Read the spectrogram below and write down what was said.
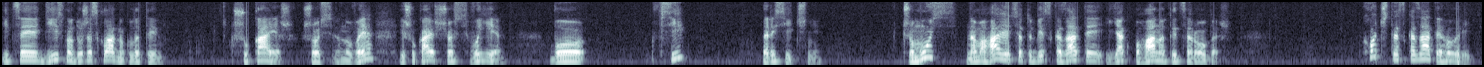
І це дійсно дуже складно, коли ти шукаєш щось нове і шукаєш щось своє. Бо всі пересічні чомусь намагаються тобі сказати, як погано ти це робиш. Хочете сказати, говоріть.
